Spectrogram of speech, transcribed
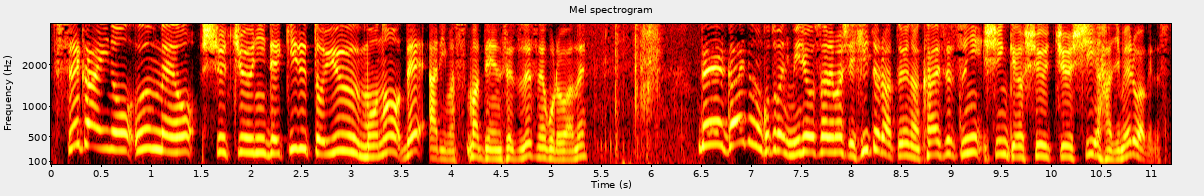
世界の運命を手中にできるというものであります。まあ伝説ですね、これはね。で、ガイドの言葉に魅了されまして、ヒトラーというのは解説に神経を集中し始めるわけです。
